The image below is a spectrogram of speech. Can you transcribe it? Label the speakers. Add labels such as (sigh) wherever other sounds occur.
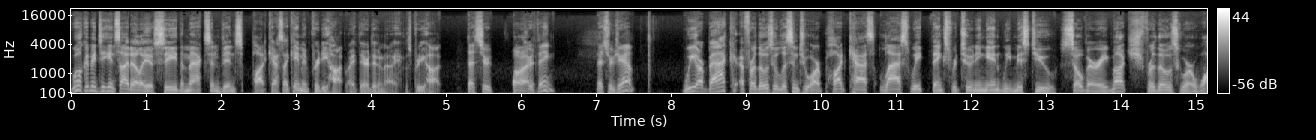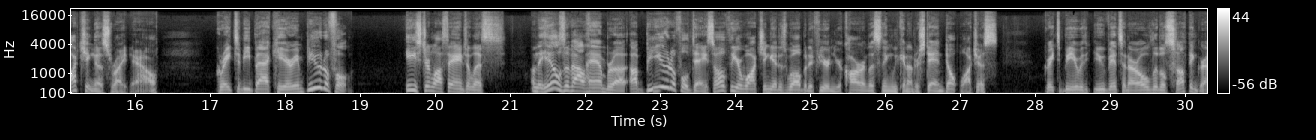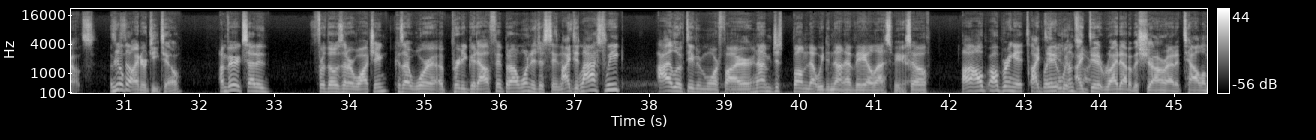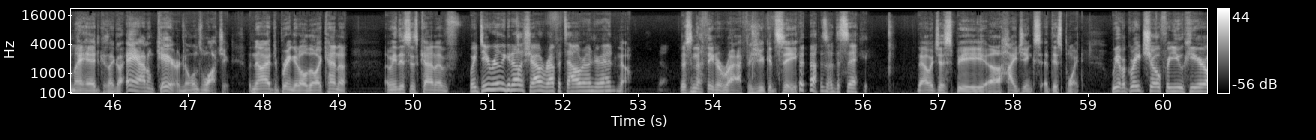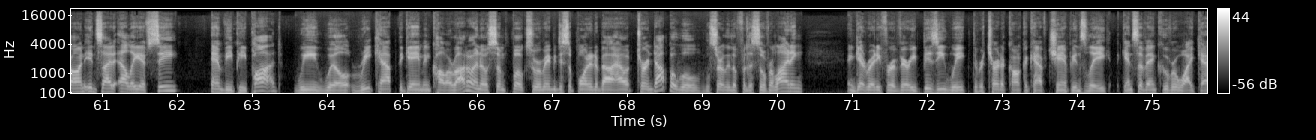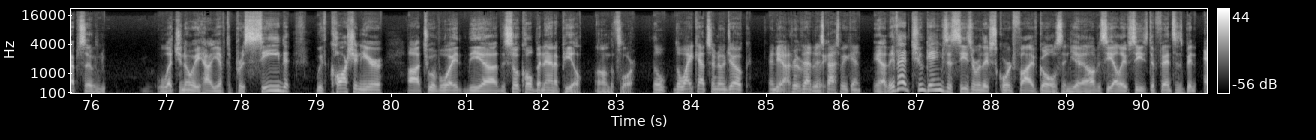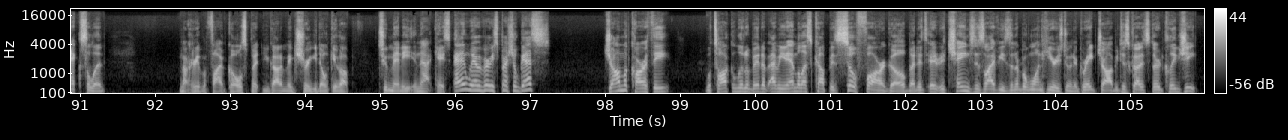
Speaker 1: Welcome into Inside LAFC, the Max and Vince podcast. I came in pretty hot right there, didn't I? It was pretty hot.
Speaker 2: That's your, that's
Speaker 1: right.
Speaker 2: your thing. That's your jam.
Speaker 1: We are back. Uh, For those who listened to our podcast last week, thanks for tuning in. We missed you so very much. For those who are watching us right now, great to be back here in beautiful Eastern Los Angeles on the hills of Alhambra. A beautiful day. So hopefully you're watching it as well. But if you're in your car and listening, we can understand. Don't watch us. Great to be here with you, Vince, in our old little stomping grounds. It's no minor detail.
Speaker 2: I'm very excited for those that are watching because I wore a pretty good outfit. But I wanted to just say that
Speaker 1: I did-
Speaker 2: last week I looked even more fire, and I'm just bummed that we did not have video last week.
Speaker 1: Yeah.
Speaker 2: So I'll I'll bring it. I'll
Speaker 1: I did it with I did it right out of the shower. I had a towel on my head because I go, hey, I don't care. No one's watching. But now I had to bring it. Although I kind of, I mean, this is kind of
Speaker 2: Wait, do you really get out of the shower and wrap a towel around your head?
Speaker 1: no. There's nothing to wrap, as you can see. (laughs)
Speaker 2: I was about to say.
Speaker 1: That would just be uh, hijinks at this point. We have a great show for you here on Inside LAFC MVP Pod. We will recap the game in Colorado. I know some folks who are maybe disappointed about how it turned out, but we'll, we'll certainly look for the silver lining and get ready for a very busy week. The return of CONCACAF Champions League against the Vancouver Whitecaps. So we'll let you know how you have to proceed with caution here uh, to avoid the uh, the so-called banana peel on the floor.
Speaker 2: The the Whitecaps are no joke, and
Speaker 1: Yeah,
Speaker 2: they proved that this
Speaker 1: really-
Speaker 2: past weekend.
Speaker 1: Yeah, they've had two games this season where they've scored five goals, and yeah, obviously LAFC's defense has been excellent. I'm not going to give up five goals, but you got to make sure you don't give up too many in that case. And we have a very special guest, John McCarthy. We'll talk a little bit of. I mean, MLS Cup is so far ago, but it, it, it changed his life. He's the number one here. He's doing a great job. He just got his third clean sheet.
